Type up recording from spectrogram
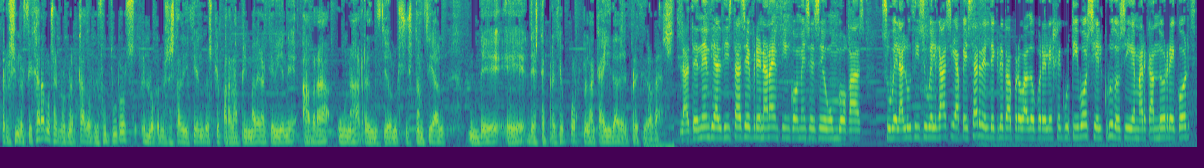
pero si nos fijáramos en los mercados de futuros, lo que nos está diciendo es que para la primavera que viene habrá una reducción sustancial de, eh, de este precio por la caída del precio del gas. La tendencia alcista se frenará en cinco meses según Bogas. Sube la luz y sube el gas y a pesar del decreto aprobado por el Ejecutivo, si el crudo sigue marcando récords,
